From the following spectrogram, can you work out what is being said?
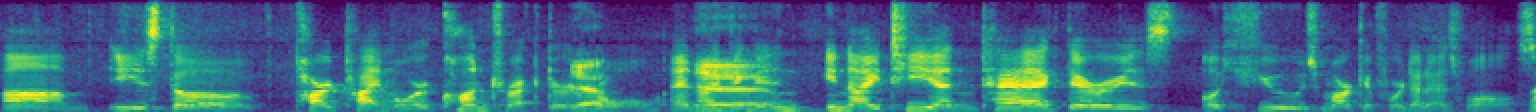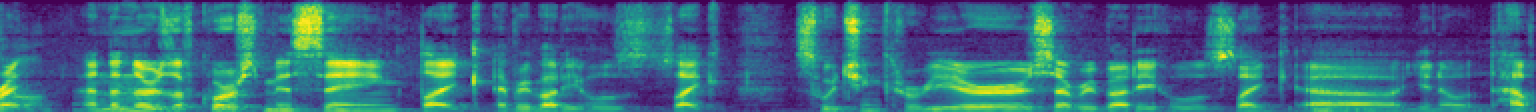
um, is the part-time or contractor Yeah. role and Yeah, I yeah, think in, in IT and tech there is a huge market for that as well so Right. And then there's of course missing like everybody who's like switching careers, everybody who's like uh, you know have,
